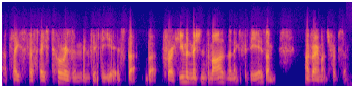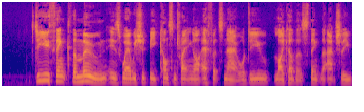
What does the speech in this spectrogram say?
a place for space tourism in 50 years, but but for a human mission to Mars in the next 50 years, I'm I very much hope so do you think the moon is where we should be concentrating our efforts now, or do you, like others, think that actually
